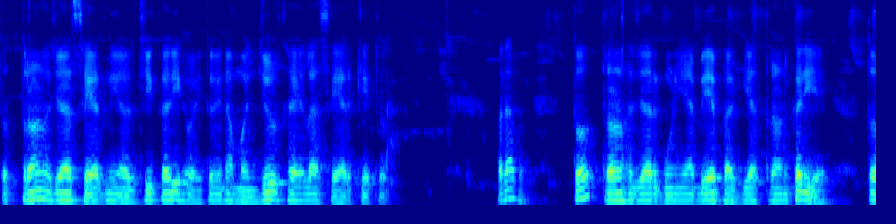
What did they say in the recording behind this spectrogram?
તો ત્રણ હજાર શેરની અરજી કરી હોય તો એના મંજૂર થયેલા શેર કેટલા? બરાબર? તો ત્રણ હજાર ગુણ્યા બે ભાગ્યા ત્રણ કરીએ. તો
